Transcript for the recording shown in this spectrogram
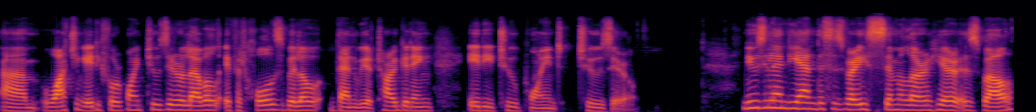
um, watching 84.20 level. If it holds below, then we are targeting 82.20. New Zealand yen, this is very similar here as well.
